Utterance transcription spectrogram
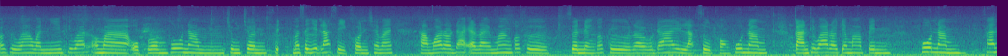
ก็คือว่าวันนี้ที่ว่าเรามาอบรมผู้นำชุมชนมัสยิดละสี่คนใช่ไหมถามว่าเราได้อะไรมั่งก็คือ ส่วนหนึ่งก็คือเราได้หลักสูตรของผู้นำการที่ว่าเราจะมาเป็นผู้นำขั้น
